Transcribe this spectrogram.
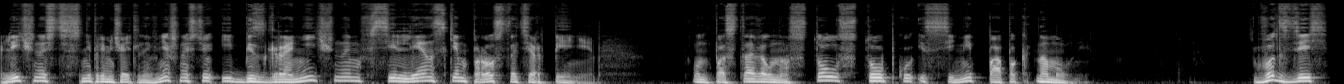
Личность с непримечательной внешностью и безграничным вселенским просто терпением. Он поставил на стол стопку из семи папок на молнии. Вот здесь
